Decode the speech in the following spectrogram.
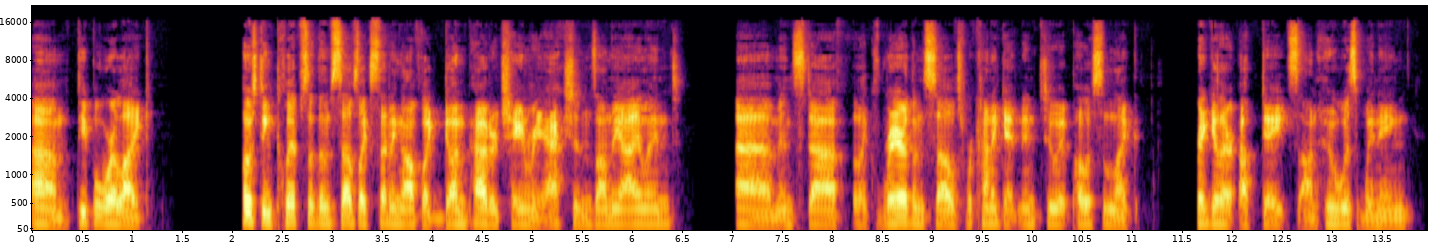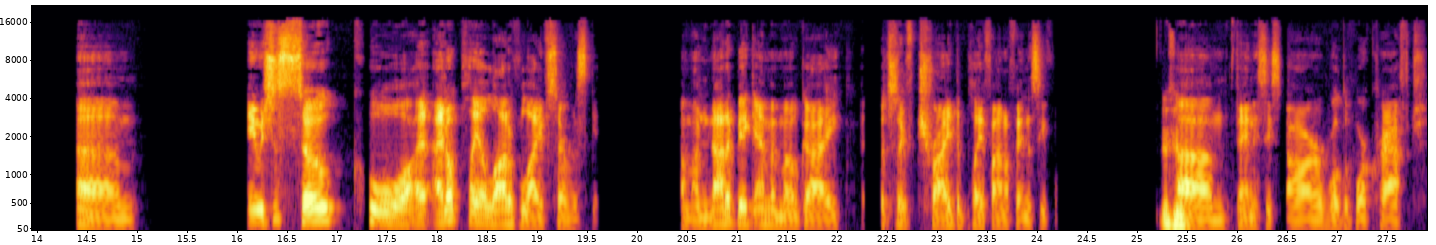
Um, people were like posting clips of themselves like setting off like gunpowder chain reactions on the island um and stuff like rare themselves were kind of getting into it posting like regular updates on who was winning um it was just so cool i, I don't play a lot of live service games um, i'm not a big mmo guy which i've tried to play final fantasy Mhm. um, Phantasy Star, World of Warcraft.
